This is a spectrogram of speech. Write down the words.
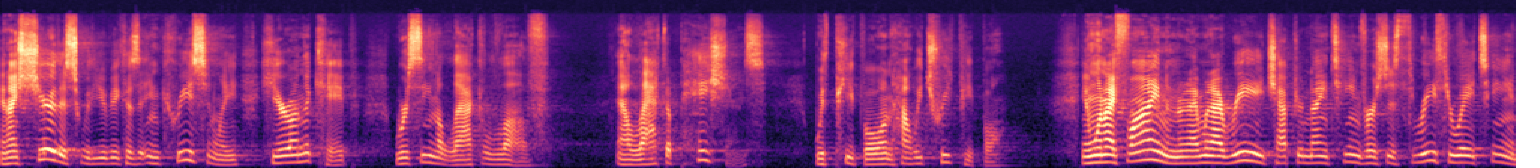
And I share this with you because increasingly here on the Cape, we're seeing a lack of love and a lack of patience with people and how we treat people. And when I find and when I, read chapter 19, verses 3 through 18,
